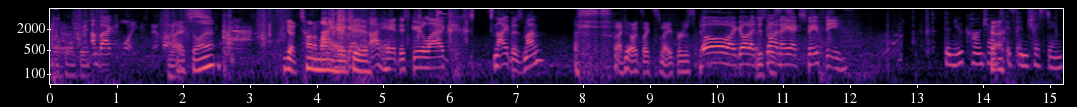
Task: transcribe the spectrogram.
I got them, please. I'm back. Deploying. Stand by. Nice. Excellent. You got a ton of money I here hate, too. I hate this gulag. Snipers, man. I know it's like snipers. Oh my god, I just got an. AX-50. The new contract Okay. is interesting.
